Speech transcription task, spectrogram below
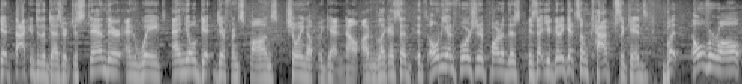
get back into the desert, just stand there and wait, and you'll get different spawns showing up again. Now, uh, like I said, it's only unfortunate part of this is that you're going to get some Capsakids, but overall,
